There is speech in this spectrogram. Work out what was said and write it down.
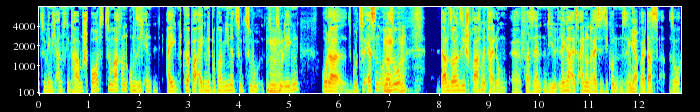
zu wenig Antrieb haben, Sport zu machen, um sich en, ei, körpereigene Dopamine zu, zu, Mhm. zuzulegen oder gut zu essen oder Mhm, so, mhm. dann sollen sie Sprachmitteilungen äh, versenden, die länger als 31 Sekunden sind. Ja. Weil das so.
